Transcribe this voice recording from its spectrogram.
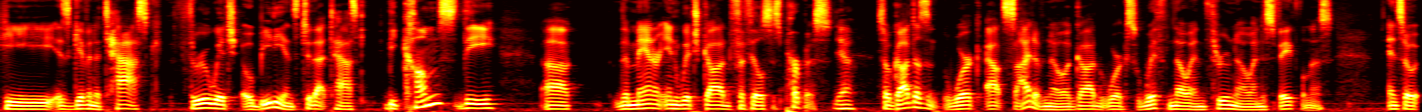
He is given a task through which obedience to that task becomes the uh, the manner in which God fulfills his purpose. Yeah. So God doesn't work outside of Noah. God works with Noah and through Noah and his faithfulness. And so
